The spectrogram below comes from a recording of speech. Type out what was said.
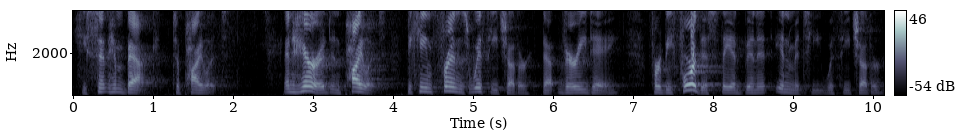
he sent him back to Pilate. And Herod and Pilate became friends with each other that very day, for before this they had been at enmity with each other.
